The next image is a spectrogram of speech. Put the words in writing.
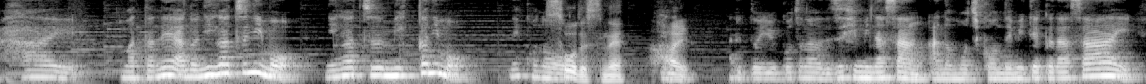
はい。またね、あの2月にも、2月3日にも、ね、この、そうですね、はい。あるということなので、ぜひ皆さん、あの、持ち込んでみてください。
